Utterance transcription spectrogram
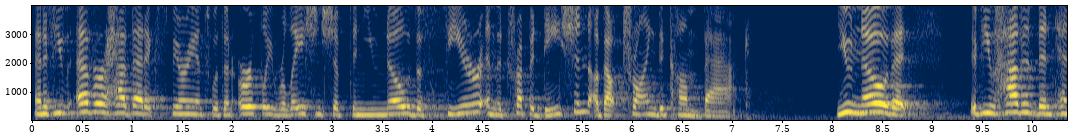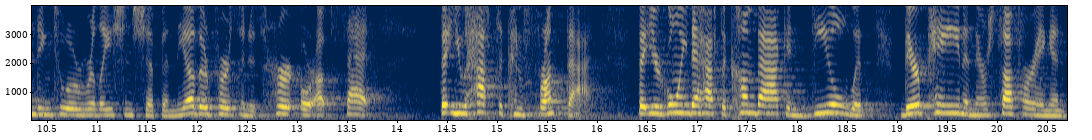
And if you've ever had that experience with an earthly relationship, then you know the fear and the trepidation about trying to come back. You know that if you haven't been tending to a relationship and the other person is hurt or upset, that you have to confront that, that you're going to have to come back and deal with their pain and their suffering. And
